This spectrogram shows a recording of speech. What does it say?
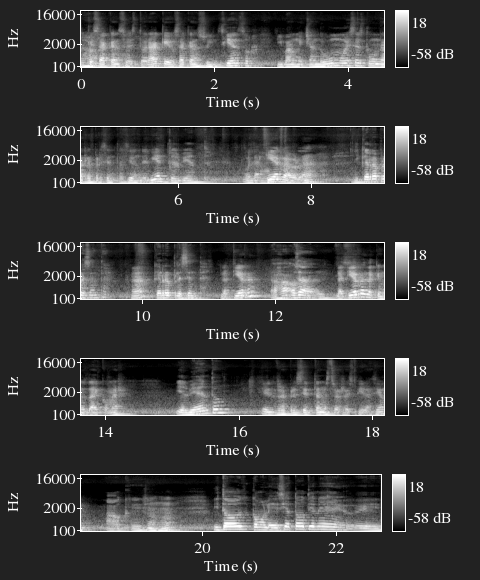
Ajá. que sacan su estoraque o sacan su incienso y van echando humo. Esa es como una representación del viento Del viento. o la tierra, ¿verdad? ¿Y qué representa? ¿Ah? ¿Qué representa? La tierra, Ajá, o sea, la tierra es la que nos da de comer. ¿y el viento? Él representa nuestra respiración. Ah, ok. Ujú. Y todo, como le decía, todo tiene eh,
